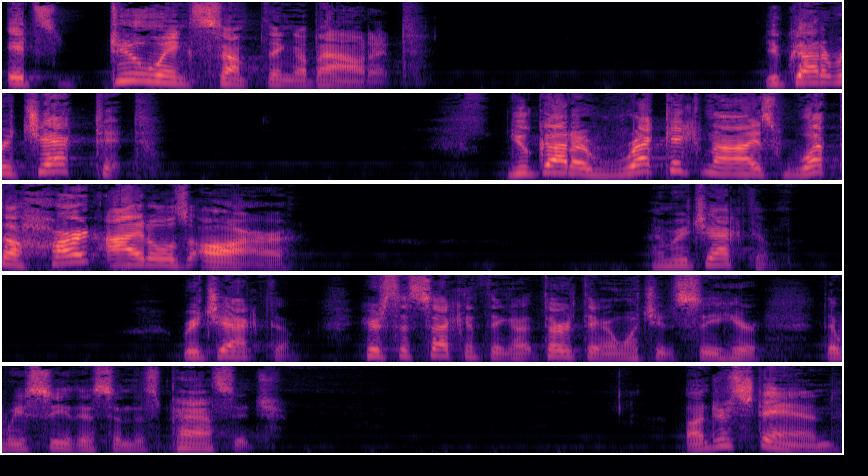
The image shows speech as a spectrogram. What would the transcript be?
it's doing something about it. You've got to reject it. You've got to recognize what the heart idols are and reject them. Reject them. Here's the second thing, uh, third thing I want you to see here that we see this in this passage. Understand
